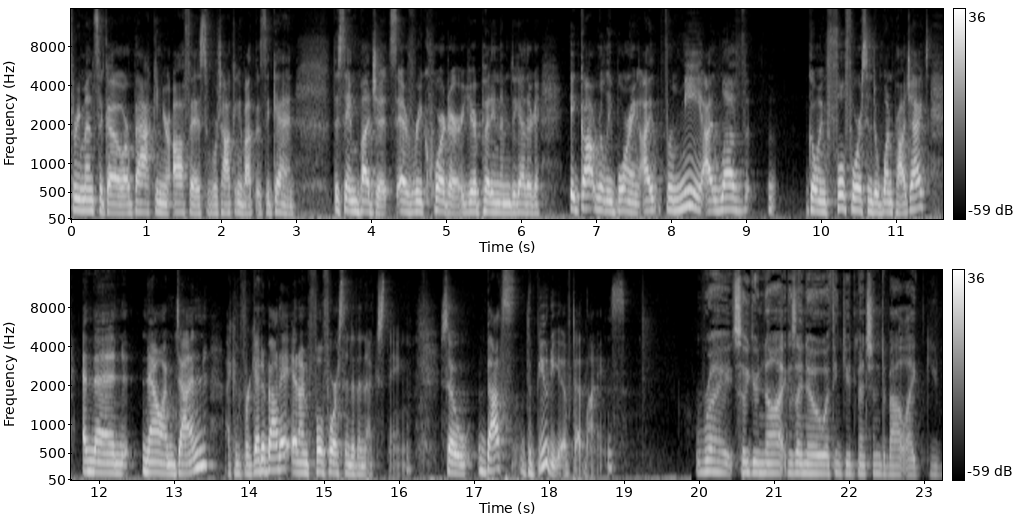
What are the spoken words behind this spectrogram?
three months ago are back in your office. We're talking about this again. The same budgets every quarter. You're putting them together again. It got really boring. I, for me, I love going full force into one project and then now I'm done. I can forget about it and I'm full force into the next thing. So that's the beauty of deadlines. Right. So you're not because I know I think you'd mentioned about like you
